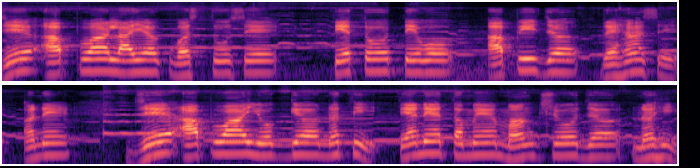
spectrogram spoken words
જે આપવા લાયક વસ્તુ છે, તે તો તેઓ આપી જ રહ્યા છે અને જે આપવા યોગ્ય નથી, તેને તમે માંગશો જ નહીં.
